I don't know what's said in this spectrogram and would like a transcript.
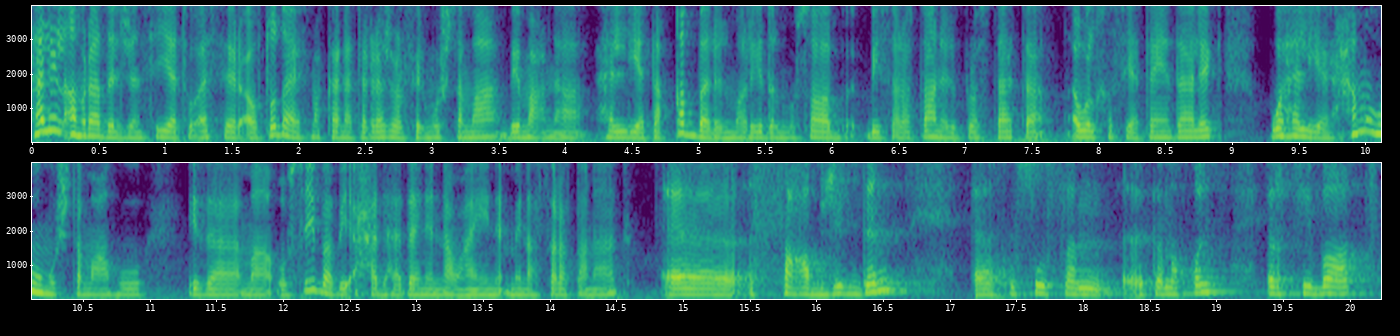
هل الأمراض الجنسية تؤثر أو تضعف مكانة الرجل في المجتمع؟ بمعنى هل يتقبل المريض المصاب بسرطان البروستاتا أو الخصيتين ذلك؟ وهل يرحمه مجتمعه إذا ما أصيب بأحد هذين النوعين من السرطانات؟ آه صعب جدا آه خصوصا آه كما قلت ارتباط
